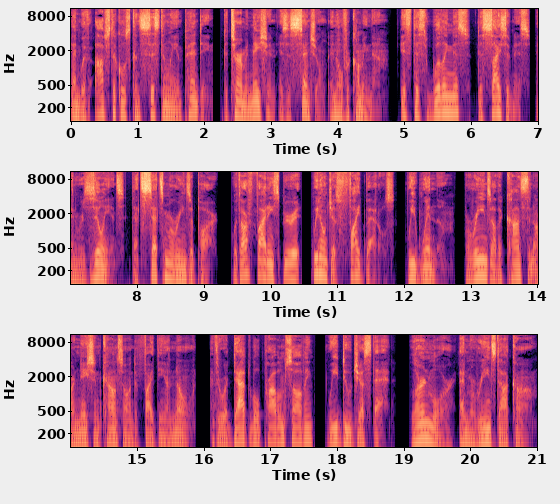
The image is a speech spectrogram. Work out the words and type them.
and with obstacles consistently impending, determination is essential in overcoming them. It's this willingness, decisiveness, and resilience that sets Marines apart. With our fighting spirit, we don't just fight battles, we win them. Marines are the constant our nation counts on to fight the unknown, and through adaptable problem solving, we do just that. Learn more at marines.com.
